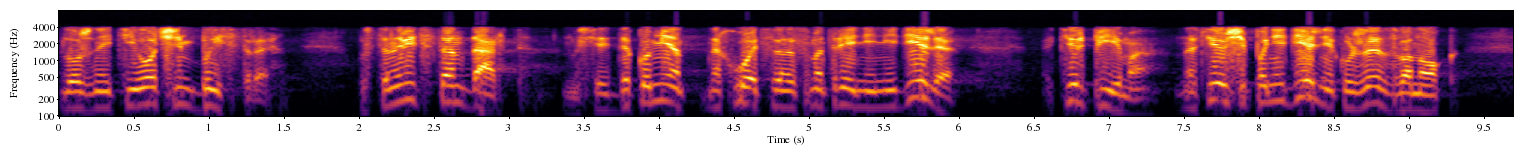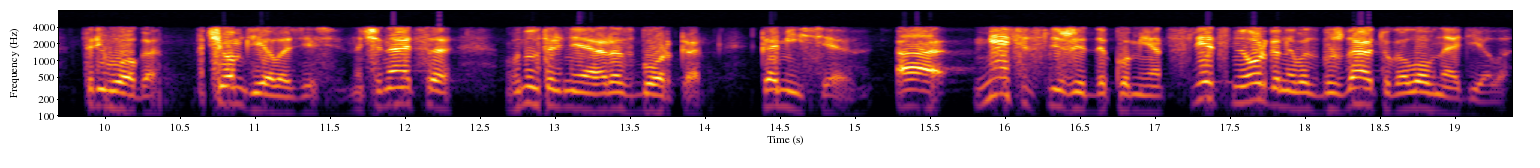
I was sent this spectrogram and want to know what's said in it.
должен идти очень быстро. Установить стандарт. Если документ находится на рассмотрении неделя – терпимо. На следующий понедельник уже звонок, тревога. В чем дело здесь? Начинается внутренняя разборка, комиссия. А месяц лежит документ, следственные органы возбуждают уголовное дело.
